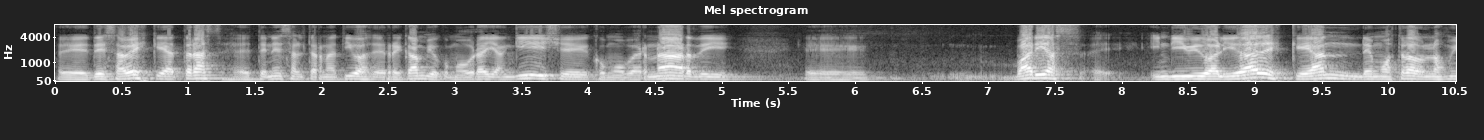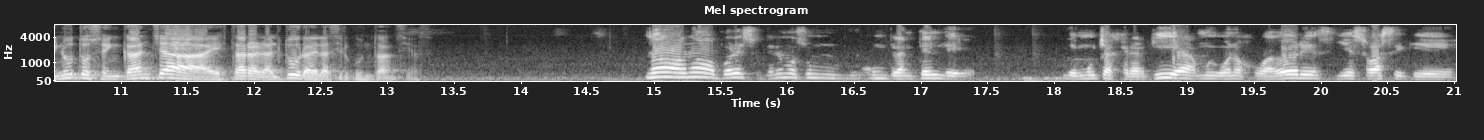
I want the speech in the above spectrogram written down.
eh, de sabés que atrás eh, tenés alternativas de recambio como Brian Guille, como Bernardi, varias individualidades que han demostrado en los minutos en cancha estar a la altura de las circunstancias. No, no, por eso tenemos un plantel de mucha jerarquía, muy buenos jugadores y eso hace que,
